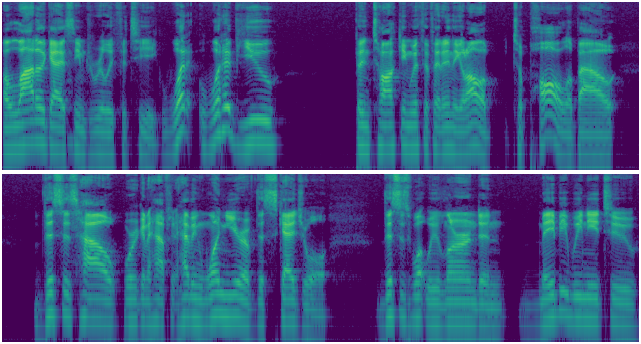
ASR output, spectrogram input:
A lot of the guys seemed really fatigued. What what have you been talking with, if anything at all, to Paul about? This is how we're going to have to having one year of this schedule. This is what we learned, and maybe we need to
